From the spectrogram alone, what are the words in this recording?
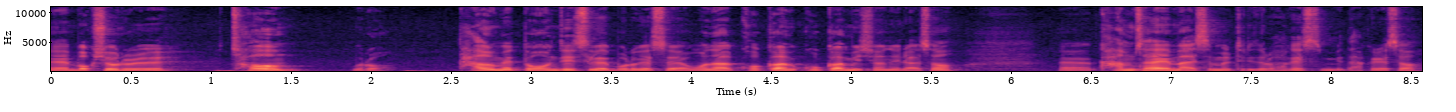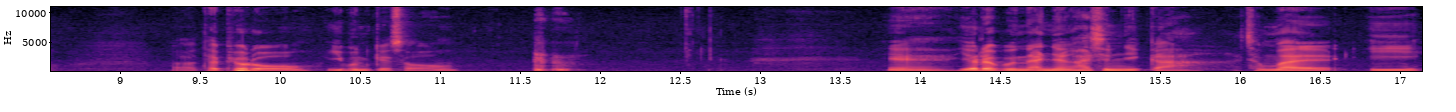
에, 먹쇼를 처음으로 다음에 또 언제 있을까 모르겠어요. 워낙 고가, 고가 미션이라서 에, 감사의 말씀을 드리도록 하겠습니다. 그래서 아, 대표로 이분께서 예, 여러분 안녕하십니까? 정말 이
